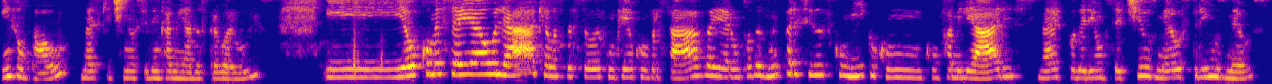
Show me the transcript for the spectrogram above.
em São Paulo, mas que tinham sido encaminhadas para Guarulhos. E eu comecei a olhar aquelas pessoas com quem eu conversava e eram todas muito parecidas comigo, com, com familiares, né, que poderiam ser tios meus, primos meus.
